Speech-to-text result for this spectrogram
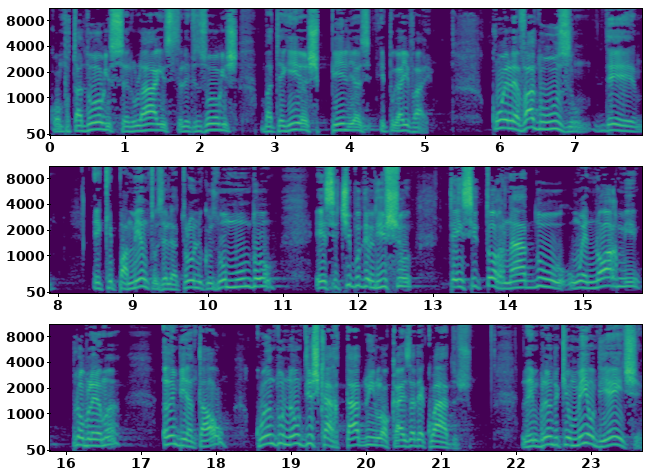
computadores, celulares, televisores, baterias, pilhas e por aí vai. Com o elevado uso de equipamentos eletrônicos no mundo, esse tipo de lixo tem se tornado um enorme problema ambiental quando não descartado em locais adequados. Lembrando que o meio ambiente,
